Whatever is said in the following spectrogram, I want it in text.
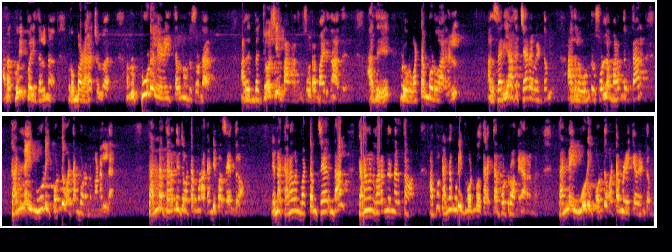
அதை குறிப்பறிதல்னு ரொம்ப அழகா சொல்வார். அப்புறம் கூடல் இழைத்தல்னு ஒன்று சொன்னார். அது இந்த ஜோசியம் பார்க்கறதுன்னு சொல்ற மாதிரி தான் அது. அது இப்படி ஒரு வட்டம் போடுவார்கள். அது சரியாக சேர வேண்டும். அதுல ஒன்று சொல்ல மறந்து விட்டார். கண்ணை மூடிக்கொண்டு வட்டம் போடணும் மணல்ல. கண்ணை திறந்துட்டு வட்டம் போனா கண்டிப்பா சேர்ந்துரும். ஏன்னா கணவன் வட்டம் சேர்ந்தால் கணவன் வரணும்னு அர்த்தம். அப்போ கண்ணை மூடிட்டு போடும்போது கரெக்டா போட்டுருவாங்க யாரும் கண்ணை மூடிக்கொண்டு வட்டம் இழைக்க வேண்டும்.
